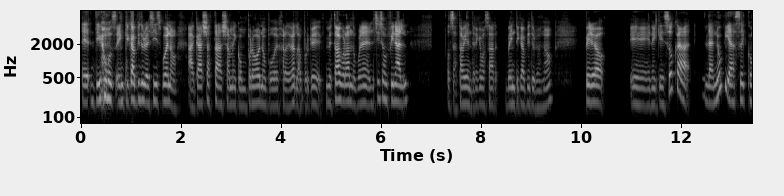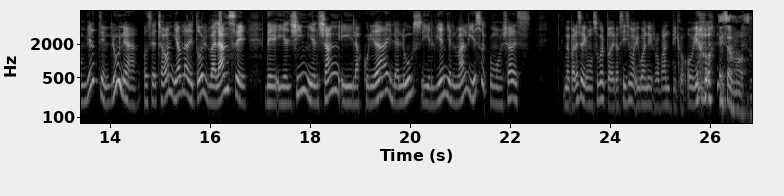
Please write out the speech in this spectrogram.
eh, digamos, en qué capítulo decís, bueno, acá ya está, ya me compró, no puedo dejar de verla, porque me estaba acordando, poner el season final, o sea, está bien, tiene que pasar 20 capítulos, ¿no? Pero eh, en el que Soka, la novia, se convierte en luna. O sea, chabón, y habla de todo el balance de, y el yin y el yang, y la oscuridad y la luz, y el bien y el mal, y eso es como ya es me parece como súper poderosísimo y bueno y romántico, obvio. Es hermoso.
